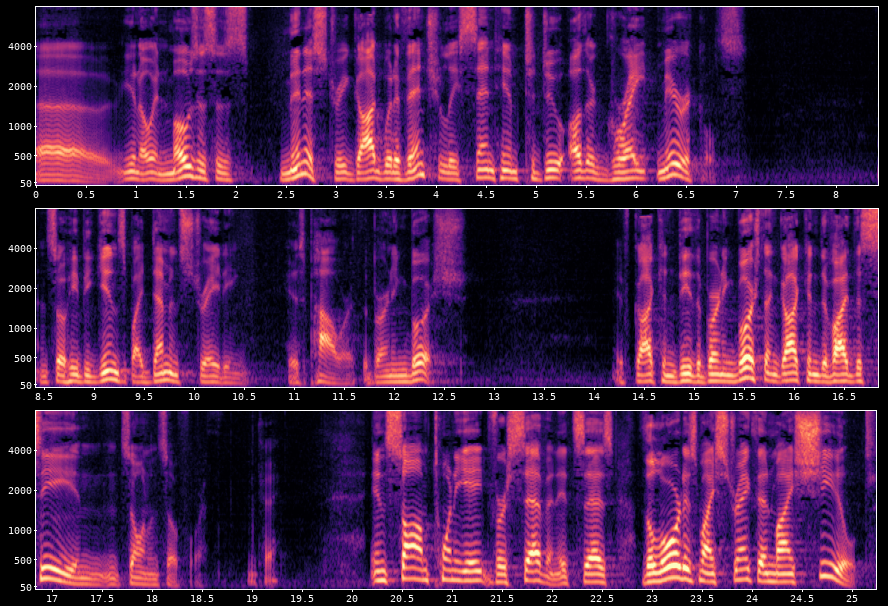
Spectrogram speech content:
uh, you know, in Moses' ministry, God would eventually send him to do other great miracles. And so he begins by demonstrating his power, the burning bush. If God can be the burning bush, then God can divide the sea and so on and so forth. Okay? In Psalm 28, verse 7, it says, The Lord is my strength and my shield.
